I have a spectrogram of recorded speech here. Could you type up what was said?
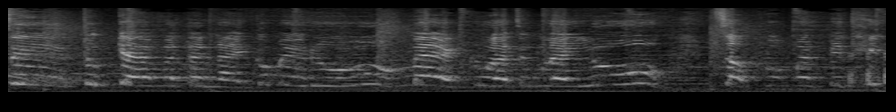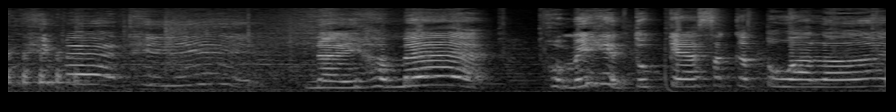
สิตุ๊กแกมาแต่ไหนก็ไม่รู้ แม่กลัวจังเลยลูก จับพวกมันไปทิ้งให้แม่ที ไหนคะแม่ ผมไม่เห็นตุ๊กแกสักตัวเลย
